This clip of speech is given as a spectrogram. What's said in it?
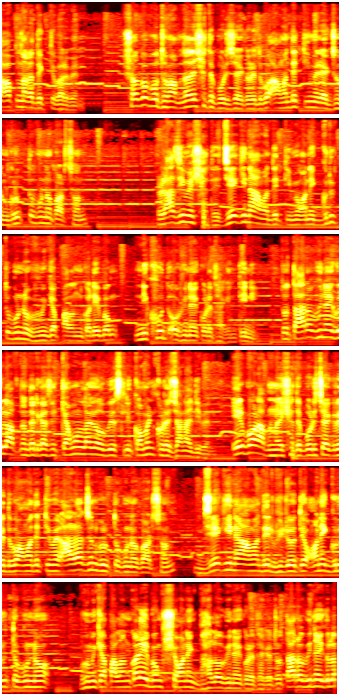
তা আপনারা দেখতে পারবেন। সর্বপ্রথম আপনাদের সাথে পরিচয় করে দেবো। আমাদের টিমের একজন গুরুত্বপূর্ণ পার্সন রাজিমের সাথে, যে কিনা আমাদের টিমে অনেক গুরুত্বপূর্ণ ভূমিকা পালন করে এবং নিখুঁত অভিনয় করে থাকেন তিনি। তো তার অভিনয়গুলো আপনাদের কাছে কেমন লাগে অবভিয়াসলি কমেন্ট করে জানাই দিবেন। এরপর আপনাদের সাথে পরিচয় করে দেবো আমাদের টিমের আর একজন গুরুত্বপূর্ণ পার্সন, যে কিনা আমাদের ভিডিওতে অনেক গুরুত্বপূর্ণ ভূমিকা পালন করে এবং সে অনেক ভালো অভিনয় করে থাকে। তো তার অভিনয়গুলো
